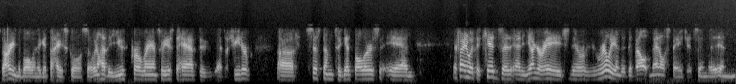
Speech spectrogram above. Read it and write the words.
starting to bowl when they get to high school. So we don't have the youth programs we used to have to as a feeder uh, system to get bowlers. And I find with the kids at, at a younger age, they're really in the developmental stages. And, and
